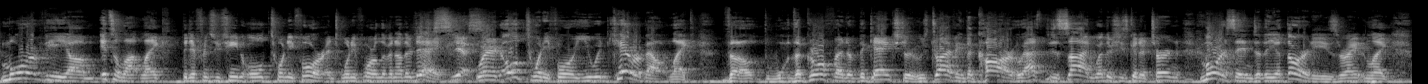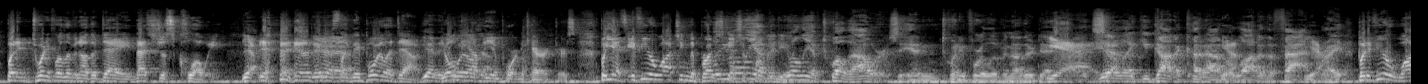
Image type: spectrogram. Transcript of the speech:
more of the. Um, it's a lot like the difference between old twenty four and twenty four live another day. Yes, yes. Where in old twenty four you would care about like the the girlfriend of the gangster who's driving the car who has to decide whether she's going to turn Morris into the authorities, right? And like, but in twenty four live another day, that's just Chloe. Yeah. yeah, they Yeah, just yeah. like they boil it down. Yeah, you only have the important characters. But yes, if you're watching the brunch well, sketch of have Portlandia- you only have twelve hours in twenty four live another day. Yeah, right? so yeah. like you got to cut out Yeah. a lot of the fat, Yeah. right? But if you're watching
